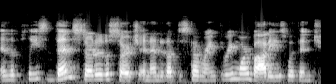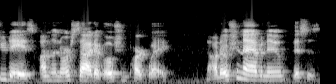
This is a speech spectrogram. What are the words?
and the police then started a search and ended up discovering three more bodies within two days on the north side of Ocean Parkway. Not Ocean Avenue. This is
